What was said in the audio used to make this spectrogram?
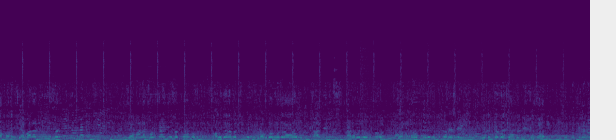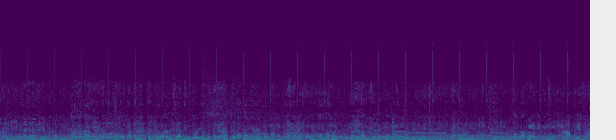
जयमाला नहीं है सर। जयमाला छोड़ के आएँगे सर। हम साढ़े ग्यारह बच्चे पे लॉकडाउन लग रहा है शादी ग्यारह बजे उठ। तो जयमाला फेरे में ये दिक्कत है। शादी में छोड़ना पिता का पिता का पिता का नाम चलेगा आप ये थोड़ा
